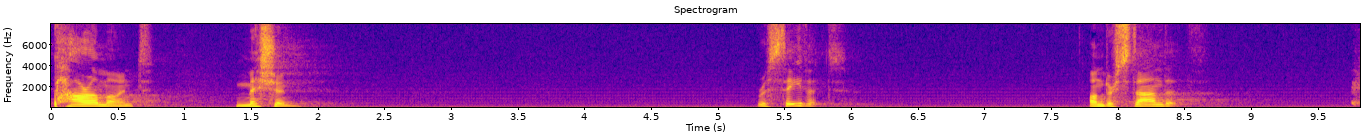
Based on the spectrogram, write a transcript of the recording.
paramount mission. Receive it, understand it.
